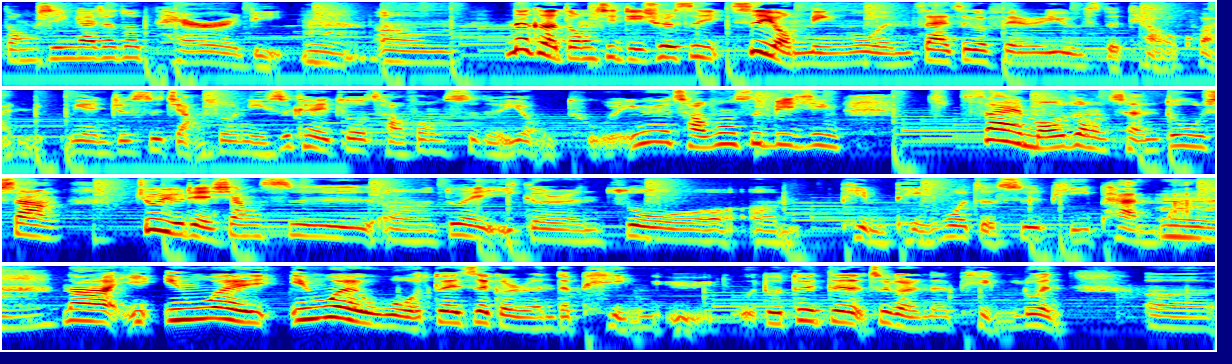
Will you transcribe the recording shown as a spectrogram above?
东西应该叫做 parody。嗯嗯，那个东西的确是是有明文在这个 fair use 的条款里面，就是讲说你是可以做嘲讽式的用途的，因为嘲讽式毕竟在某种程度上就有点像是呃对一个人做嗯品评或者是批判吧。那因因为因为我对这个人的评语，我对这这个人的评论。呃，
